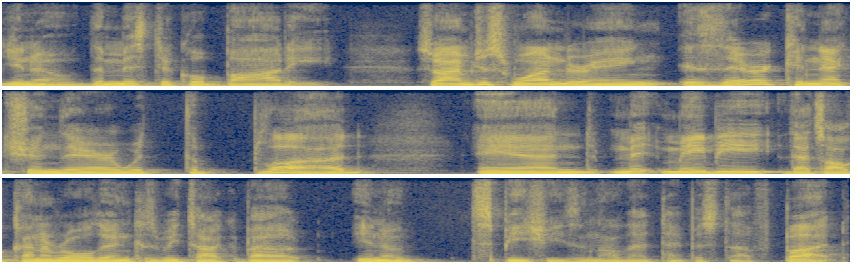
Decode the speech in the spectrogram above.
you know, the mystical body. So I'm just wondering, is there a connection there with the blood? And may, maybe that's all kind of rolled in because we talk about, you know, species and all that type of stuff. But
